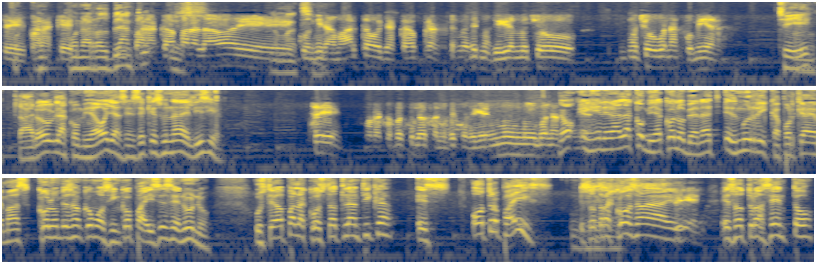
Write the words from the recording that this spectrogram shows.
sí, para que con arroz blanco, Para acá, es para el lado de. Cundinamarca, Boyacá, prácticamente se consiguen mucho, mucho buena comida. Sí, claro, la comida boyacense que es una delicia. Sí, por acá pues los también se consiguen muy, muy buena No, comida. en general la comida colombiana es muy rica, porque además Colombia son como cinco países en uno. Usted va para la costa atlántica, es otro país. Es otra cosa, es, es otro acento,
